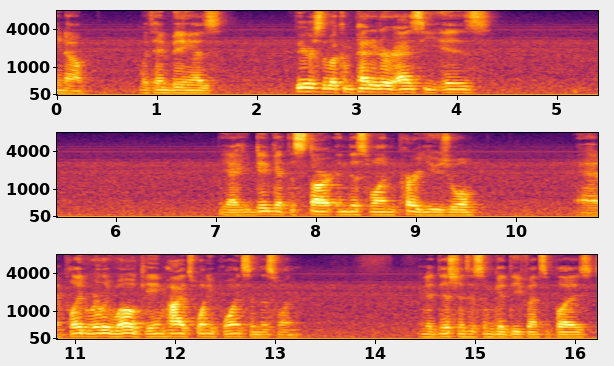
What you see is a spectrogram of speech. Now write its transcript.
you know, with him being as fierce of a competitor as he is. Yeah, he did get the start in this one per usual and played really well. Game high 20 points in this one, in addition to some good defensive plays.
